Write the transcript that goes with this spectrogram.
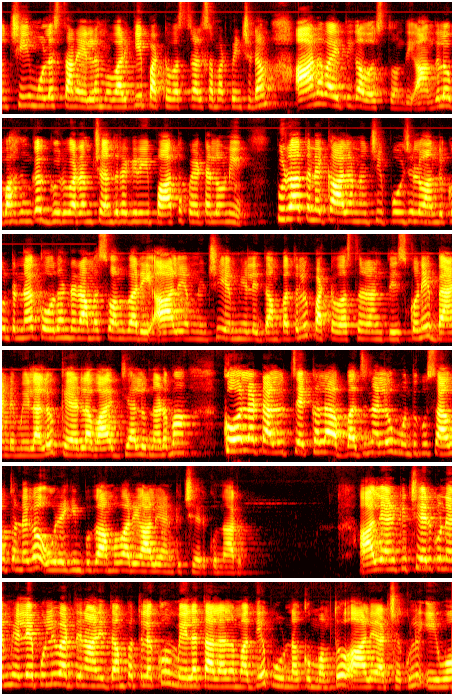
నుంచి మూలస్థాన ఎల్లమ్మ వారికి పట్టు వస్త్రాలు సమర్పించడం ఆనవాయితీగా వస్తుంది. అందులో భాగంగా గురువారం చంద్రగిరి పాతపేటలోని పురాతన కాలం నుంచి పూజలు అందుకుంటున్న కోదండరామస్వామి వారి ఆలయం నుంచి ఎమ్మెల్యే దంపతులు పట్టు వస్త్రాలను తీసుకొని బ్యాండ్ మేళాలు కేరళ వాయిద్యాలు నడుమ కోలాటాలు చెక్కల భజనలు ముందుకు సాగుతుండగా ఊరేగింపుగా అమ్మవారి ఆలయానికి చేరుకున్నారు. ఆలయానికి చేరుకున్న ఎమ్మెల్యే పులివర్తి నాని దంపతులకు మేళతాళాల మధ్య పూర్ణ కుంభంతో ఆలయ అర్చకులు ఈవో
